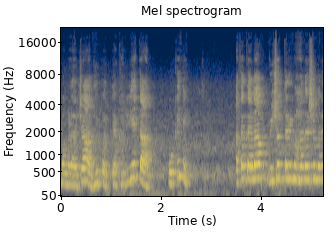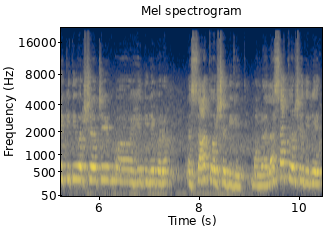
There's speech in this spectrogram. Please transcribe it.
मंगळाच्या आधिपत्याखाली येतात. हो की नाही? आता त्याला विषोत्तरी महादशेमध्ये किती वर्षाचे हे दिले बरं? तर सात वर्ष दिलीत. मंगळाला सात वर्ष दिली आहेत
